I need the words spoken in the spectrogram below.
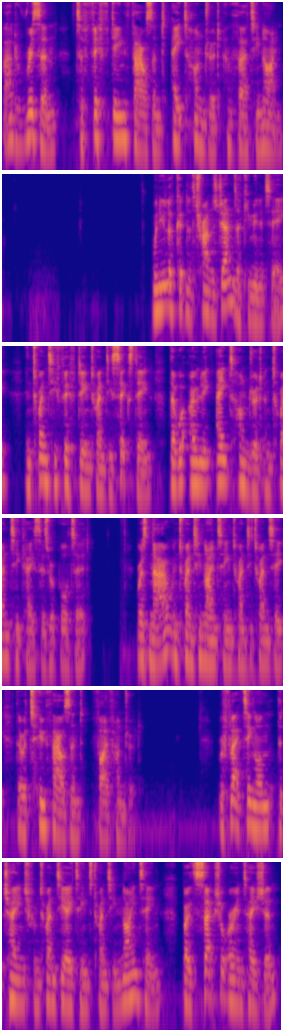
that had risen to 15,839. When you look at the transgender community, in 2015 2016, there were only 820 cases reported, whereas now in 2019 2020, there are 2,500. Reflecting on the change from 2018 to 2019, both sexual orientation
